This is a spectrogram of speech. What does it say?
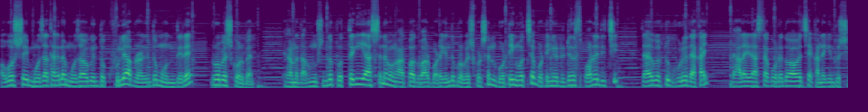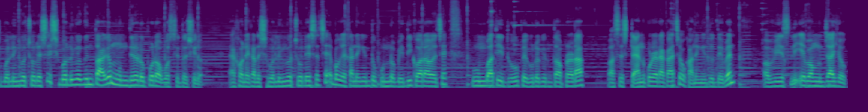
অবশ্যই মোজা থাকলে মোজাও কিন্তু খুলে আপনারা কিন্তু মন্দিরে প্রবেশ করবেন। এখানে দারুণ সুন্দর প্রত্যেকেই আসছেন এবং হাত পা ধোয়ার পরে কিন্তু প্রবেশ করছেন। বোটিং হচ্ছে বোটিংয়ের ডিটেলস পরে দিচ্ছি। যাই হোক, একটু ঘুরে দেখাই। ঢালাই রাস্তা করে দেওয়া হয়েছে। এখানে কিন্তু শিবলিঙ্গ চলে এসেছে। শিবলিঙ্গ কিন্তু আগে মন্দিরের ওপর অবস্থিত ছিল। এখন এখানে শিবলিঙ্গ চলে এসেছে এবং এখানে কিন্তু পুণ্যবিধি করা হয়েছে। মোমবাতি, ধূপ এগুলো কিন্তু আপনারা পাশে স্ট্যান্ড করে রাখা আছে, ওখানে কিন্তু দেবেন অবভিয়াসলি এবং যাই হোক,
